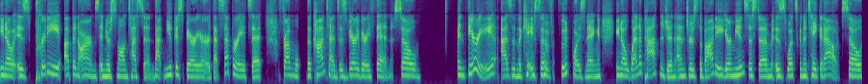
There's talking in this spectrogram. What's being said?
you know, is pretty up in arms in your small intestine. That mucus barrier that separates it from the contents is very, very thin. So, in theory, as in the case of food poisoning, you know, when a pathogen enters the body, your immune system is what's going to take it out. So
